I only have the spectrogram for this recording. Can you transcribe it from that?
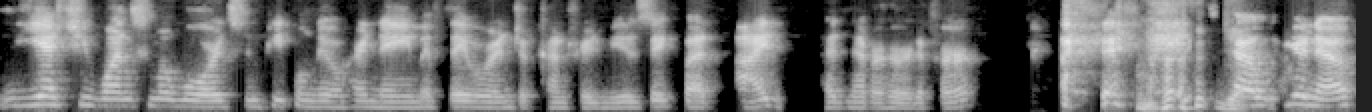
yes, she won some awards, and people knew her name if they were into country music, but I had never heard of her. yeah. So you know,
